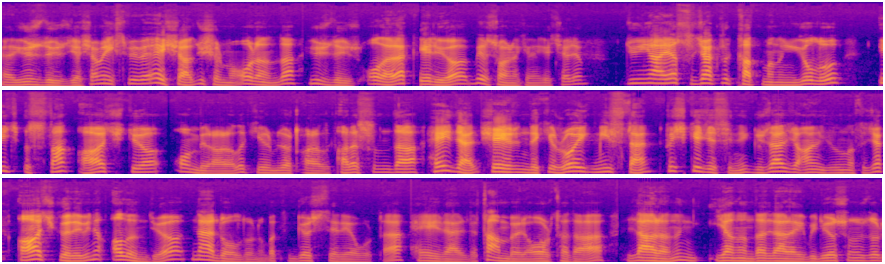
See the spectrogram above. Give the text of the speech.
E, %100 yaşam XP ve eşya düşürme oranı da %100 olarak geliyor. Bir sonrakine geçelim. Dünyaya sıcaklık katmanın yolu iç ısıtan ağaç diyor 11 Aralık 24 Aralık arasında Heydel şehrindeki Roig Mills'ten kış gecesini güzelce aydınlatacak ağaç görevini alın diyor. Nerede olduğunu bakın gösteriyor burada. Heydel'de tam böyle ortada. Lara'nın yanında Lara'yı biliyorsunuzdur.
